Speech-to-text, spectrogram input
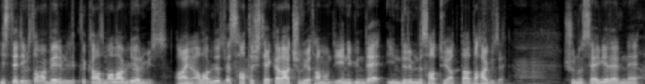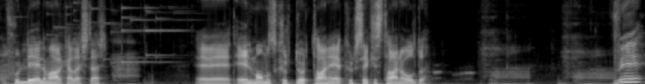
İstediğimiz zaman verimlilikli kazma alabiliyor muyuz? Aynen alabiliyoruz ve satış tekrar açılıyor. Tamamdır. Yeni günde indirimli satıyor hatta daha güzel. Şunun seviyelerini fullleyelim arkadaşlar. Evet elmamız 44 tane 48 tane oldu. Ve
